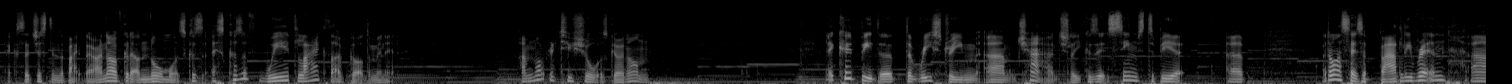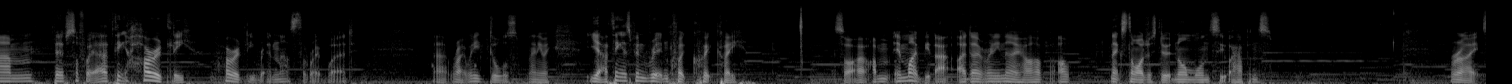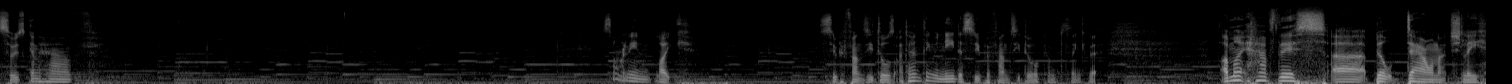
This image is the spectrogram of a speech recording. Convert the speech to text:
Because they're just in the back there. I know I've got it on normal. It's because it's because of weird lag that I've got at the minute. I'm not really too sure what's going on. It could be the the restream um, chat actually, because it seems to be a, a. I don't want to say it's a badly written um, bit of software. I think hurriedly, hurriedly written. That's the right word. Uh, right, we need doors. Anyway, yeah, I think it's been written quite quickly. So I, it might be that. I don't really know. I'll, have, I'll next time I'll just do it normal and see what happens. Right, so he's going to have... It's not really, like, super fancy doors. I don't think we need a super fancy door, come to think of it. I might have this uh, built down, actually.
